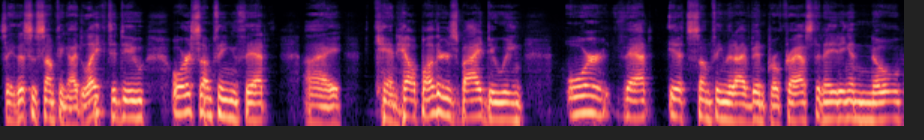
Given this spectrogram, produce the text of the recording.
say, this is something I'd like to do, or something that I can help others by doing, or that it's something that I've been procrastinating and know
